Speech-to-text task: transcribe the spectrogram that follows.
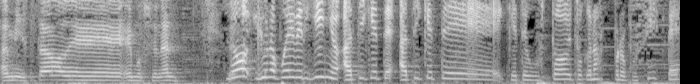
a mi estado de emocional. No, y uno puede ver guiño, a ti que te, a ti que te, que te gustó y tú que nos propusiste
